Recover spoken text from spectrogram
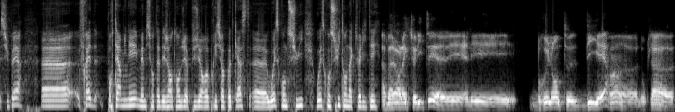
Super. Euh, Fred, pour terminer, même si on t'a déjà entendu à plusieurs reprises sur le podcast, euh, où est-ce qu'on te suit? Où est-ce qu'on suit ton actualité? Ah bah alors l'actualité, elle est, brûlante d'hier. Hein. Euh, donc là,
